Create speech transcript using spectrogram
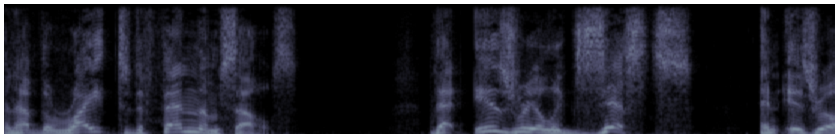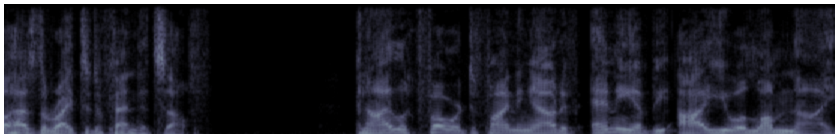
and have the right to defend themselves? That Israel exists and Israel has the right to defend itself. And I look forward to finding out if any of the IU alumni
